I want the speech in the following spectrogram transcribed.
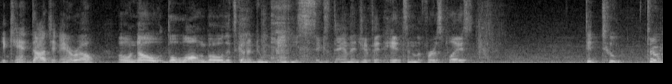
you can't dodge an arrow? Oh no, the longbow that's gonna do maybe six damage if it hits in the first place. Did two. Two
